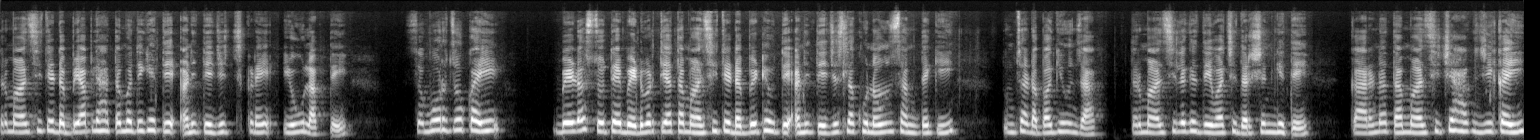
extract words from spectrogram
तर मानसी ते डबे आपल्या हातामध्ये घेते आणि तेजसकडे येऊ लागते. समोर जो काही बेड असतो त्या बेडवरती आता मानसी ते डबे ठेवते आणि तेजसला खुणावून सांगते की तुमचा डबा घेऊन जा. तर मानसी लगेच देवाचे दर्शन घेते. कारण आता मानसीची हाक जी काही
